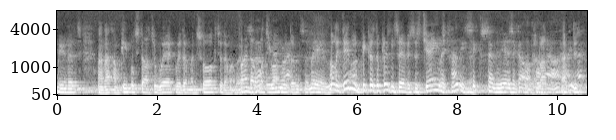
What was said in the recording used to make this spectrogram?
unit and, and people start to work with them and talk to them and Well, find out what's wrong with them. me well, it didn't because the prison service has changed. It's only six, seven years ago I Well, out. uh, Ain't there's,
